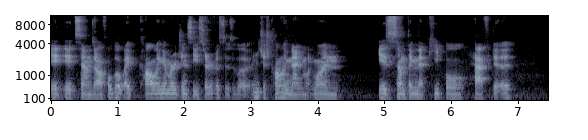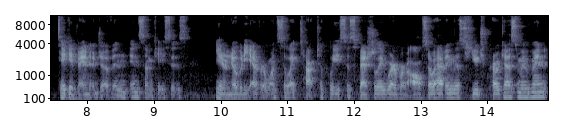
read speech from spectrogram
it, it sounds awful, but like calling emergency services and just calling 911 is something that people have to take advantage of in, in some cases. You know nobody ever wants to like talk to police especially where we're also having this huge protest movement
